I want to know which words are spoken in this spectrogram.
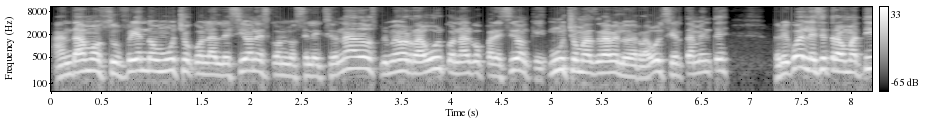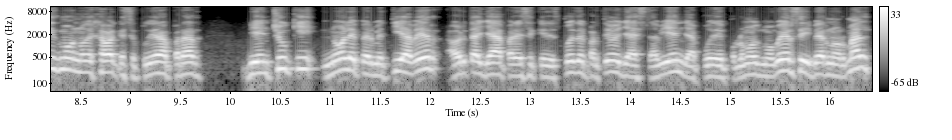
andamos sufriendo mucho con las lesiones con los seleccionados. Primero Raúl con algo parecido, aunque mucho más grave lo de Raúl, ciertamente. Pero igual ese traumatismo no dejaba que se pudiera parar bien Chucky, no le permitía ver. Ahorita ya parece que después del partido ya está bien, ya puede por lo menos moverse y ver normal.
